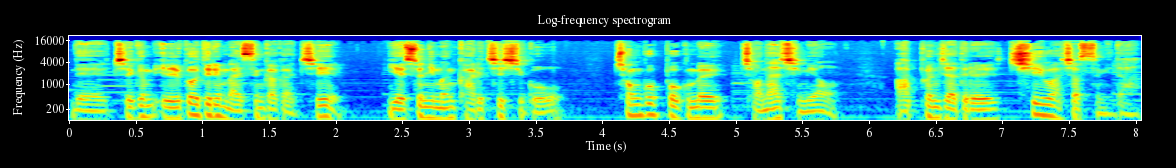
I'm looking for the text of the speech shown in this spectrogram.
네, 지금 읽어드린 말씀과 같이 예수님은 가르치시고 천국 복음을 전하시며 아픈 자들을 치유하셨습니다.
